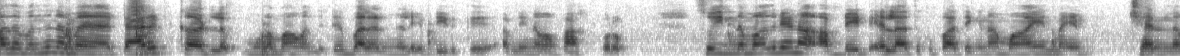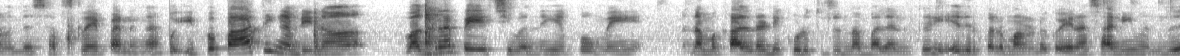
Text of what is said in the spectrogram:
அதை வந்து நம்ம டேரட் கார்டில் மூலமாக வந்துட்டு பலன்கள் எப்படி இருக்குது அப்படின்னு நம்ம பார்க்க போகிறோம் ஸோ இந்த மாதிரியான அப்டேட் எல்லாத்துக்கும் பார்த்தீங்கன்னா மாயன் மயன் சேனலை வந்து சப்ஸ்கிரைப் பண்ணுங்கள் இப்போ பார்த்தீங்க அப்படின்னா வக்ர பயிற்சி வந்து எப்போவுமே நமக்கு ஆல்ரெடி கொடுத்துட்டு இருந்த பலனுக்கு எதிர்ப்புறமாக நடக்கும். ஏன்னா சனி வந்து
